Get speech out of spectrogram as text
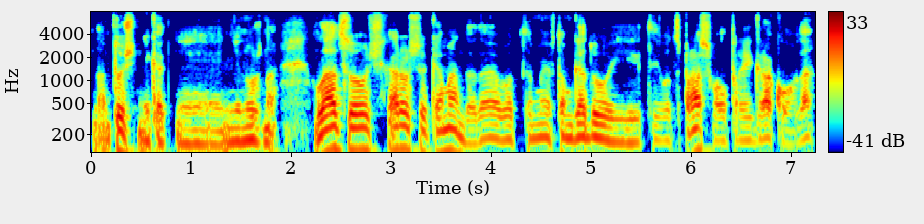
нам точно никак не, не нужна. Лацио очень хорошая команда, да, вот мы в том году, и ты вот спрашивал про игроков, да,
